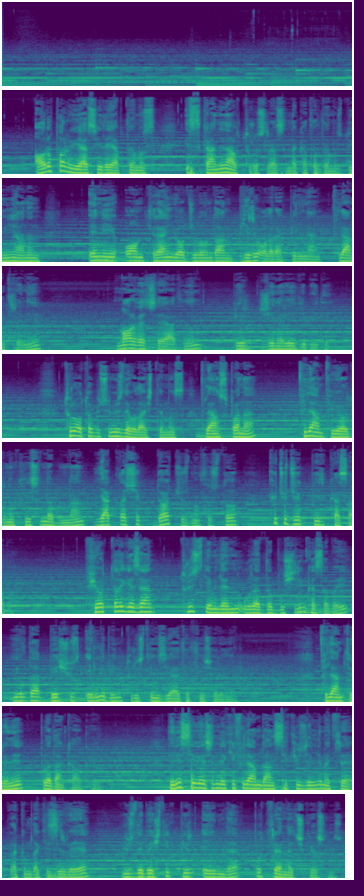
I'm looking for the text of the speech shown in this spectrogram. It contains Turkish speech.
Avrupa rüyası ile yaptığımız İskandinav turu sırasında katıldığımız dünyanın en iyi 10 tren yolculuğundan biri olarak bilinen Flam treni, Norveç seyahatinin bir jeneriği gibiydi. Tur otobüsümüzle ulaştığımız Flansbana, Flam Fiyordu'nun kıyısında bulunan yaklaşık 400 nüfuslu küçücük bir kasaba. Fiyortları gezen turist gemilerinin uğradığı bu şirin kasabayı yılda 550 bin turistin ziyaret ettiği söyleniyor. Flam treni buradan kalkıyor. Deniz seviyesindeki Flam'dan 850 metre rakımdaki zirveye %5'lik bir eğimle bu trenle çıkıyorsunuz.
